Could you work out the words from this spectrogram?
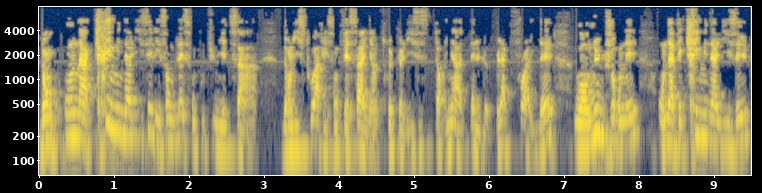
Donc on a criminalisé, les Anglais sont coutumiers de ça. Hein. Dans l'histoire, ils ont fait ça. Il y a un truc que les historiens appellent le Black Friday, où en une journée, on avait criminalisé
